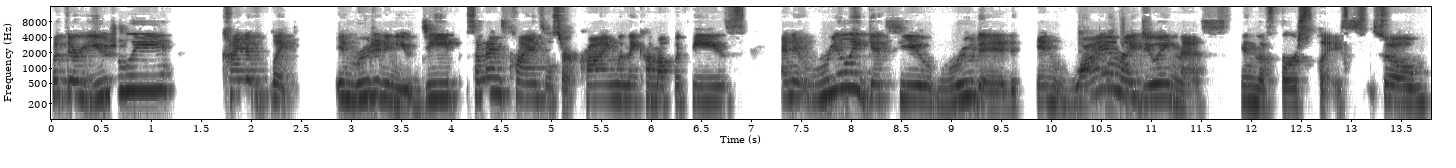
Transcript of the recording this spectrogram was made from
but they're usually kind of like enrooted in you deep. Sometimes clients will start crying when they come up with these. And it really gets you rooted in why am I doing this in the first place? So,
